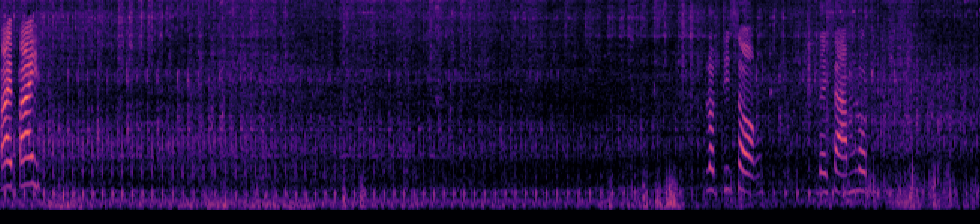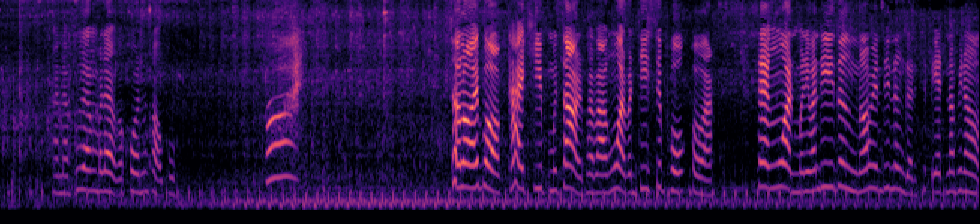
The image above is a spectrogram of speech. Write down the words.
ไปไปรถที่สอง ได้สามรถอันน่ะเพื่องไปแล้วกับคนเขาผูกโอ้ยเธอร้อยบอกถ่ายคลิปมือเศร้าเพราะว่างวดวันที่สิบหกเพราะว่าแทงงวดมือนี้วันที่หนึ่งเนาะเป็นที่หนึ่งเดือนสิบเอ็ดเนาะพี่น้อง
